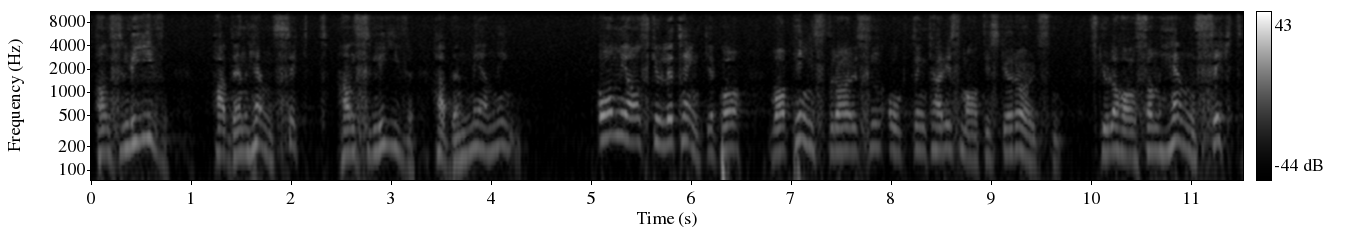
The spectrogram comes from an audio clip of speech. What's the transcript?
Hans liv hade en hänsikt. Hans liv hade en mening. Om jag skulle tänka på vad pingströrelsen och den karismatiska rörelsen skulle ha som hänsikt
